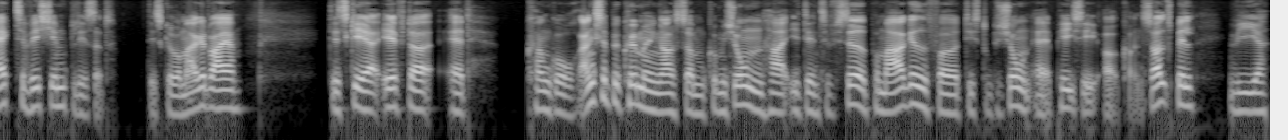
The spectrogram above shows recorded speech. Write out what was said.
Activision Blizzard. Det skriver MarketWire. Det sker efter, at konkurrencebekymringer, som kommissionen har identificeret på markedet for distribution af PC- og konsolspil via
